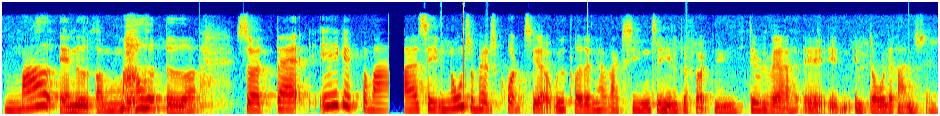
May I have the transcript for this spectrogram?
meget andet og meget bedre. Så der er ikke for mig at se nogen som helst grund til at udbrede den her vaccine til hele befolkningen. Det vil være øh, en, en dårlig rense.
